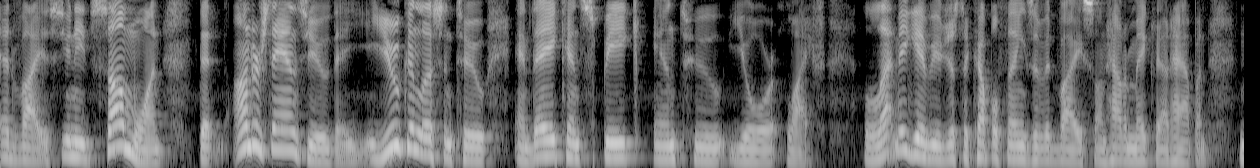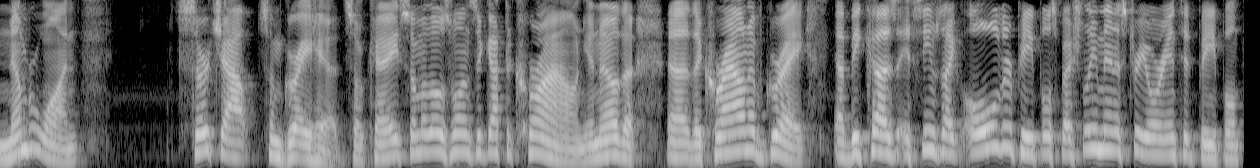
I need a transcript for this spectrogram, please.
advice. You need someone that understands you, that you can listen to, and they can speak into your life. Let me give you just a couple things of advice on how to make that happen. Number one, search out some gray heads okay? Some of those ones that got the crown you know the uh, the crown of gray. Uh, because it seems like older people especially ministry oriented people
